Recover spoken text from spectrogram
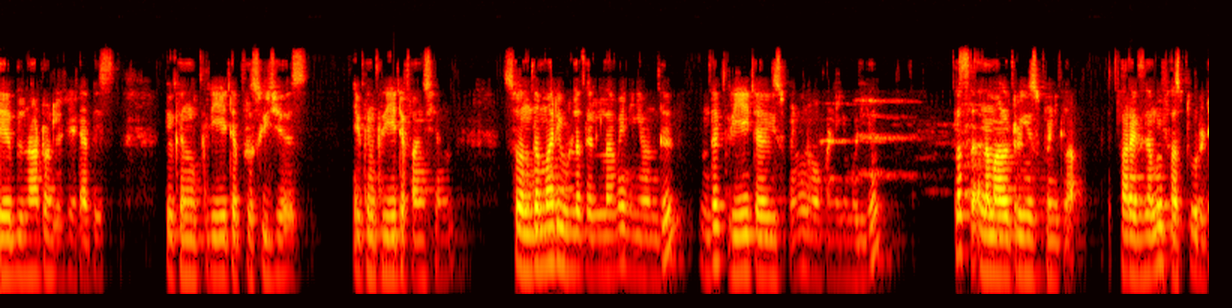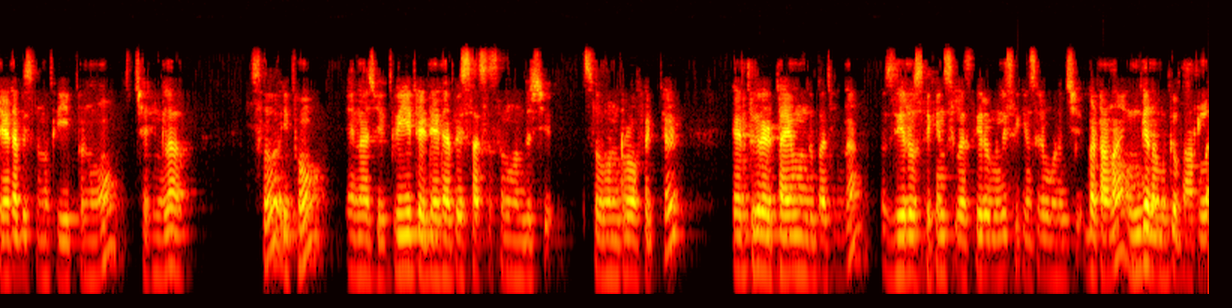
table not only database you can create a procedures you can create a function so இந்த மாதிரி உள்ளது எல்லாமே நீங்கள் வந்து இந்த கிரியேட்டை யூஸ் பண்ணி நம்ம பண்ணிக்க முடியும். ப்ளஸ் நம்ம ஆல்ரெடி யூஸ் பண்ணிக்கலாம். ஃபார் எக்ஸாம்பிள் ஃபஸ்ட்டு ஒரு டேட்டா பேஸ் நம்ம க்ரியேட் பண்ணுவோம். சரிங்களா? ஸோ இப்போ என்னாச்சு? கிரியேட்டட் டேட்டா பேஸ் சக்ஸஸ்ன்னு வந்துச்சு. ஸோ ஒன் ரோ அஃபெக்டட் எடுத்துக்கிற டைம் வந்து பார்த்தீங்கன்னா ஜீரோ செகண்ட்ஸில் ஜீரோ மில்லி செகண்ட்ஸில் முடிஞ்சு. பட் ஆனால் இங்கே நமக்கு வரல.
